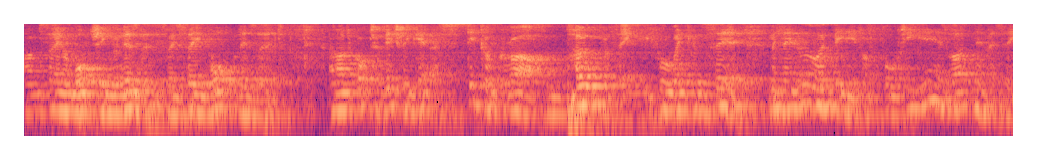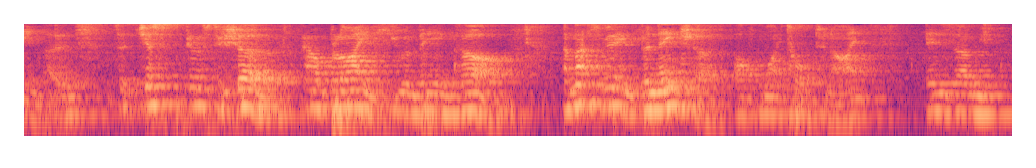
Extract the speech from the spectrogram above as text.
I'm saying I'm watching the lizards. They say, what lizard? And I've got to literally get a stick of grass and poke the thing before we can see it. And they say, oh, I've been here for 40 years, I've never seen those. So it just goes to show how blind human beings are. And that's really the nature of my talk tonight, is um,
